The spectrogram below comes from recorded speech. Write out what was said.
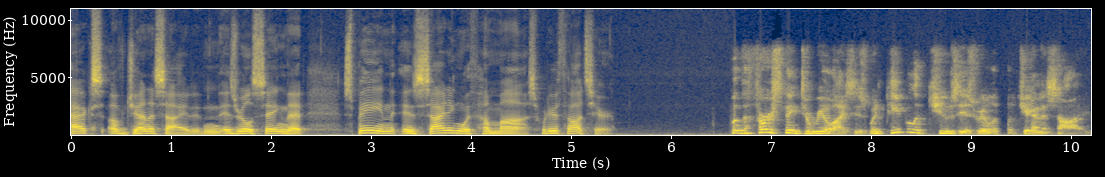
acts of genocide. And Israel is saying that Spain is siding with Hamas. What are your thoughts here? Well, the first thing to realize is when people accuse Israel of genocide,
